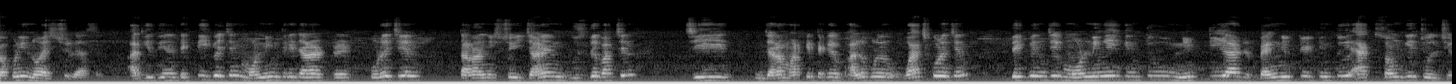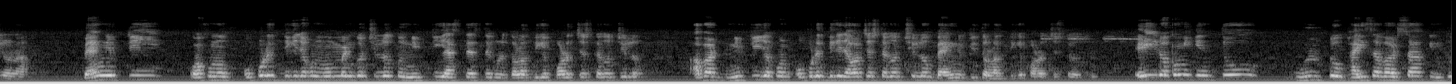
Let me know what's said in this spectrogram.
তখনই নয়েজ চলে আসে। আজকের দিনে দেখতেই পেয়েছেন মর্নিং থেকে যারা ট্রেড করেছেন, তারা নিশ্চয়ই জানেন, বুঝতে পারছেন যে যারা মার্কেটটাকে ভালো করে ওয়াচ করেছেন, দেখবেন যে মর্নিংয়েই কিন্তু নিফটি আর ব্যাংক নিফটির কিন্তু একসঙ্গে চলছিল না। ব্যাংক নিফটি কখনো ওপরের দিকে যখন মুভমেন্ট করছিল, তো নিফটি আস্তে আস্তে করে তলার দিকে পড়ার চেষ্টা করছিল। আবার নিফটি যখন ওপরের দিকে যাওয়ার চেষ্টা করছিল ব্যাংক নিফটি তলার দিকে পড়ার চেষ্টা করছিল। এই রকমই কিন্তু উল্টো ভাইসা ভার্সা কিন্তু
